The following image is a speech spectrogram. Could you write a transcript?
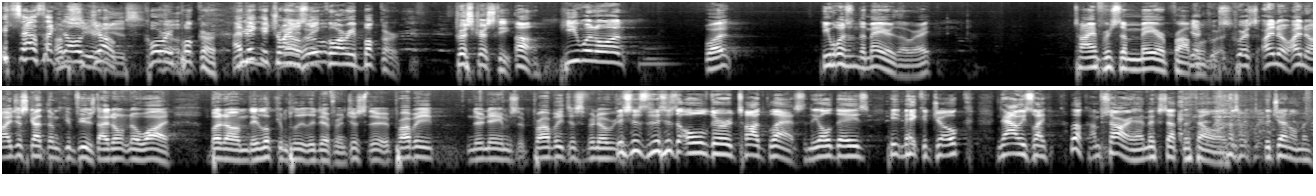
It sounds like I'm an old serious. joke. Cory No. Booker. I think you're trying No, to say who? Cory Booker. Chris Christie. Oh. he went on. What? He wasn't the mayor, though, right? Time for some mayor Yeah, problems. Chris. I know. I know. I just got them confused. I don't know why, but um, they look completely different. Just they're probably their names are probably just for no reason. This is this is older Todd Glass. In the old days, he'd make a joke. Now he's like, "Look, I'm sorry, I mixed up the fellows, the gentlemen."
